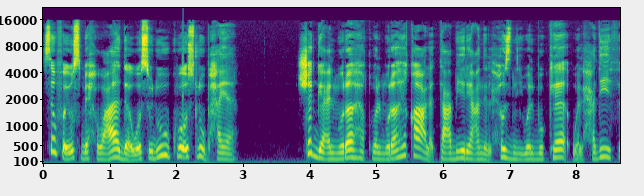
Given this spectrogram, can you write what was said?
سوف يصبح عادة وسلوك وأسلوب حياة. شجع المراهق والمراهقة على التعبير عن الحزن والبكاء والحديث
